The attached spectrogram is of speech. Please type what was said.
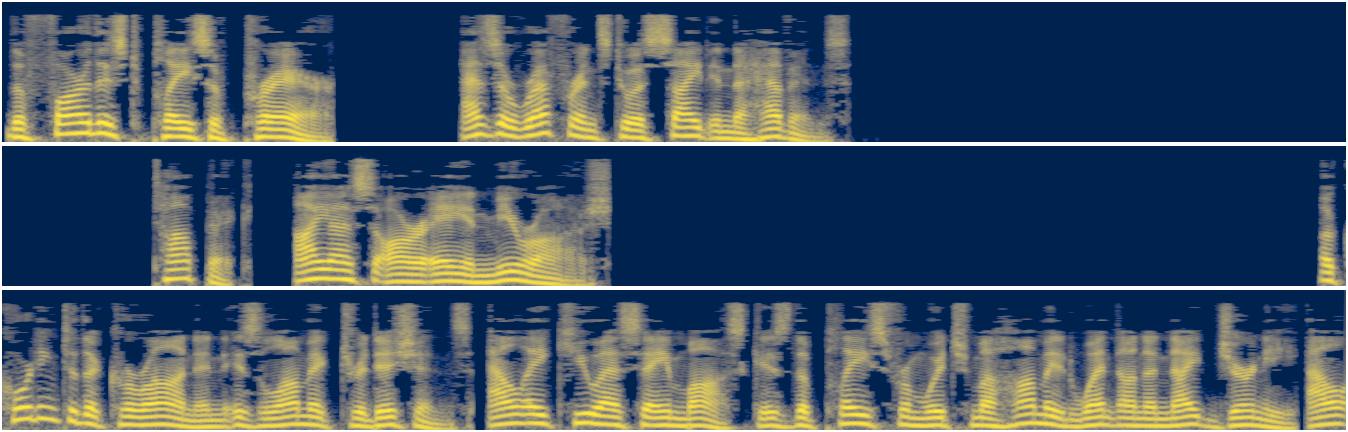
the farthest place of prayer as a reference to a site in the heavens. Isra and Miraj According to the Quran and Islamic traditions, Al-Aqsa Mosque is the place from which Muhammad went on a night journey al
